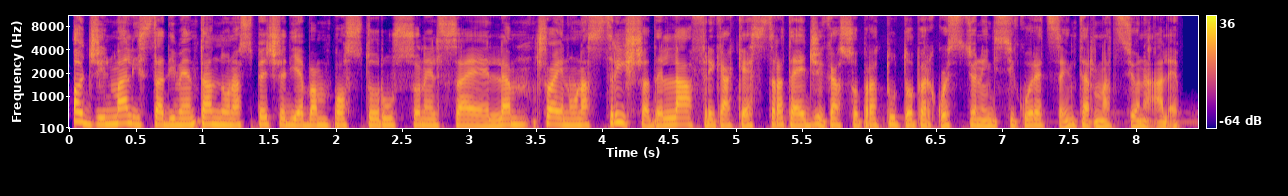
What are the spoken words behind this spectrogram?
Oggi il Mali sta diventando una specie di avamposto russo nel Sahel, cioè in una striscia dell'Africa che è strategica soprattutto per questioni di sicurezza internazionale.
